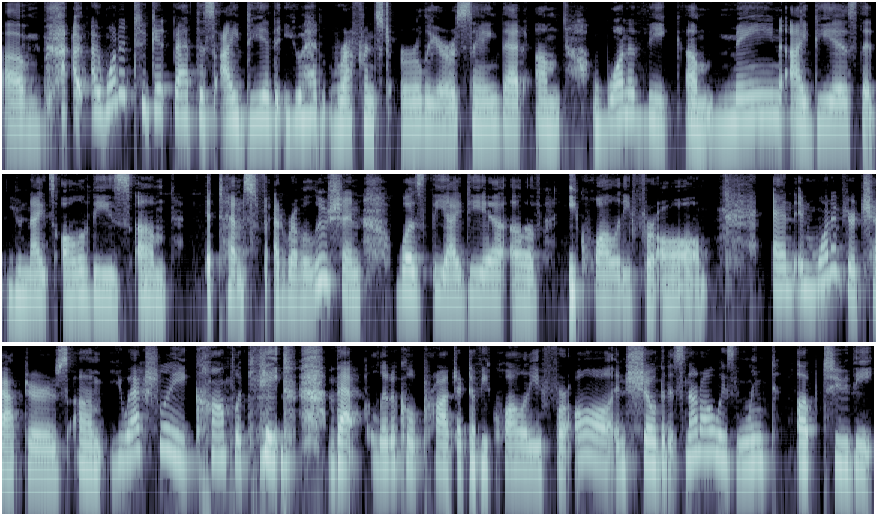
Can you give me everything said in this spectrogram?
Um, I, I, wanted to get at this idea that you had referenced earlier, saying that um, one of the um, main ideas that unites all of these um, attempts at revolution was the idea of equality for all. And in one of your chapters, um, you actually complicate that political project of equality for all and show that it's not always linked up to the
